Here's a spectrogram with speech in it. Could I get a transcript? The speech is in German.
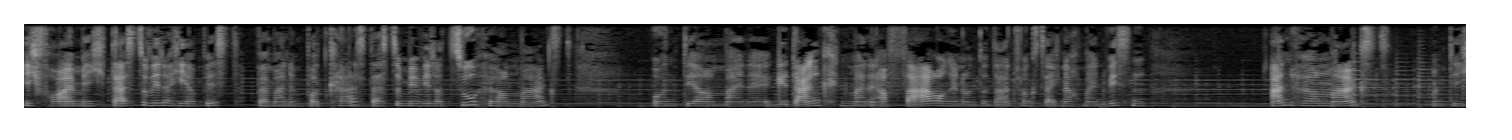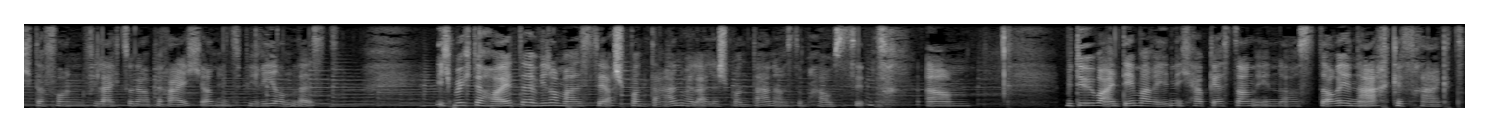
Ich freue mich, dass du wieder hier bist bei meinem Podcast, dass du mir wieder zuhören magst und dir meine Gedanken, meine Erfahrungen und unter Anführungszeichen auch mein Wissen anhören magst und dich davon vielleicht sogar bereichern, inspirieren lässt. Ich möchte heute wieder mal sehr spontan, weil alle spontan aus dem Haus sind, ähm, mit dir über ein Thema reden. Ich habe gestern in der Story nachgefragt.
